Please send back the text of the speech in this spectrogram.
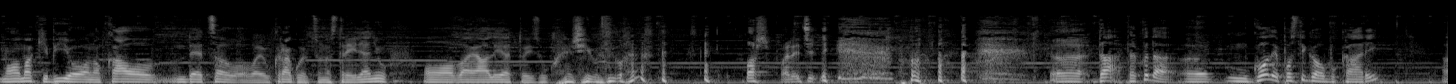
Momak je bio ono kao deca ovaj, u Kragujevcu na streljanju, ovaj, ali eto, izvuko je život. Loše poređenje. Uh, da, tako da, uh, gol je postigao Bukari, Uh,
